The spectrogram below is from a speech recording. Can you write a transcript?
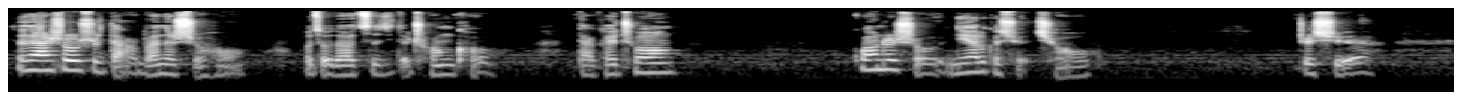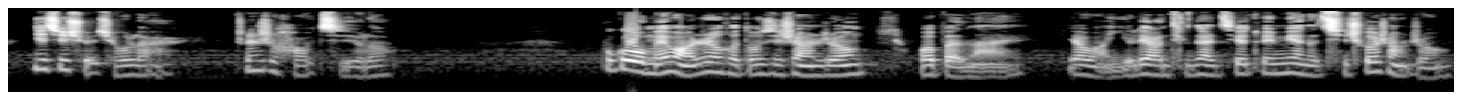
在他收拾打扮的时候，我走到自己的窗口，打开窗。光着手捏了个雪球，这雪捏起雪球来真是好极了。不过我没往任何东西上扔，我本来要往一辆停在街对面的汽车上扔，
